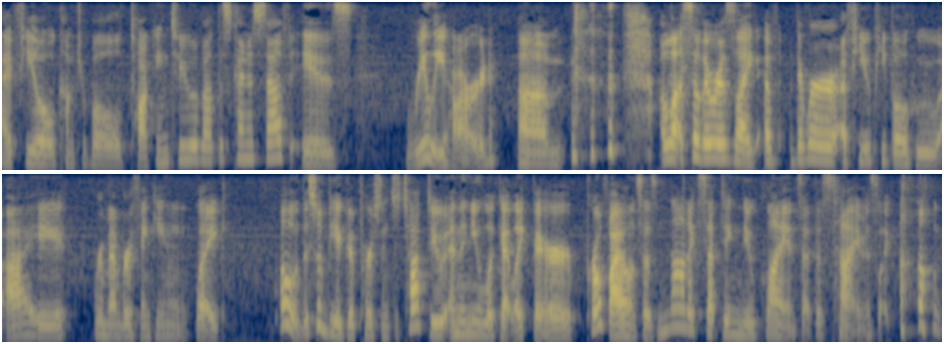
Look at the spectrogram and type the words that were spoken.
I feel comfortable talking to about this kind of stuff is really hard. Um, a lot. So there was like, a, there were a few people who I remember thinking like, oh, this would be a good person to talk to. And then you look at like their profile and says not accepting new clients at this time. It's like, oh,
